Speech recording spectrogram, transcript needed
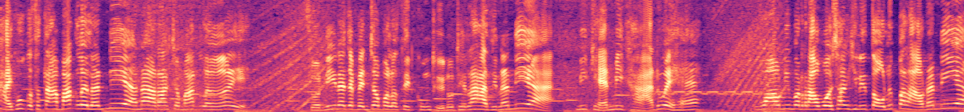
ถ่ายคู่กับสตาร์บัคเลยเหรอเนี่ยน่ารักจะมัดเลย ส่วนนี้น่าจะเป็นเจ้าปรสิตคุงถือนูเทลล่าสินะเนี่ย มีแขนมีขาด้วยแฮะว้าวนี่มันเราเวอร์ชันคิริโตหรือเปล่านะเนี่ย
